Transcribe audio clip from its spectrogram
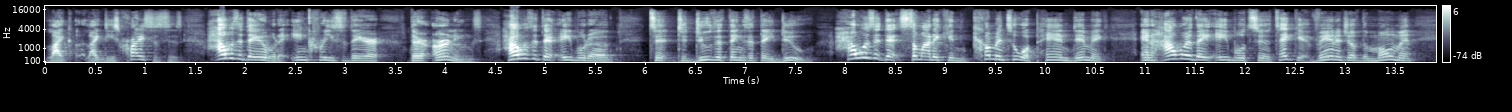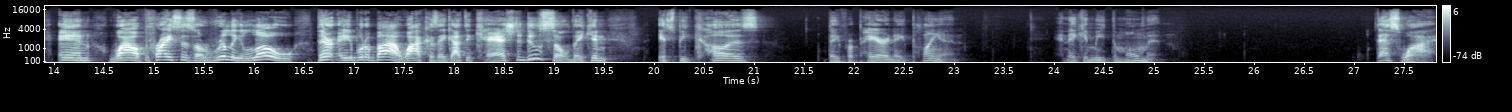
like like these crises? How is it they're able to increase their their earnings? How is it they're able to to to do the things that they do? How is it that somebody can come into a pandemic and how are they able to take advantage of the moment and while prices are really low, they're able to buy. Why? Because they got the cash to do so. They can, it's because they prepare and they plan. and they can meet the moment. That's why.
